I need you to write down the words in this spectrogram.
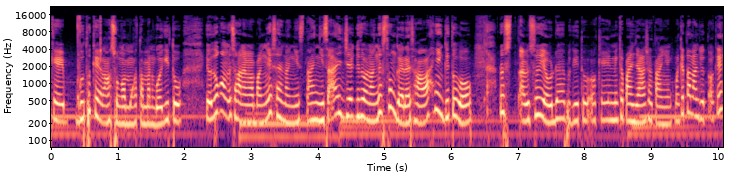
kayak gue tuh kayak langsung ngomong ke teman gue gitu ya lu kalau misalnya emang pengen saya nangis nangis aja gitu. Nangis tuh nggak ada salahnya gitu loh. Terus abis itu ya udah begitu oke ini kepanjangan ceritanya kita lanjut oke?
